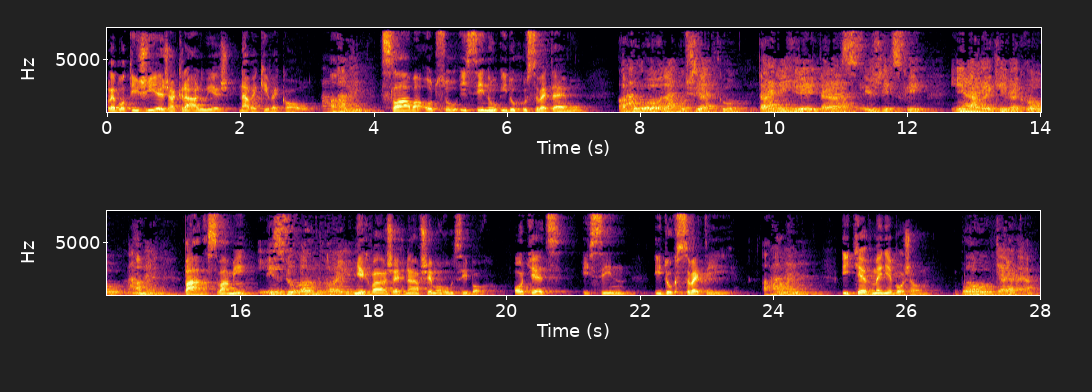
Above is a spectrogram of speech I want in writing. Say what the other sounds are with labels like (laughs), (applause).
lebo Ty žiješ a kráľuješ na veky vekov. Amen. Sláva Otcu i Synu i Duchu Svetému. Ako bolo na počiatku, tak nech je i teraz i vždycky, i na veky vekov. Amen. Pán s vami, I s duchom Tvojim. nech vás žehná Všemohúci Boh, Otec i Syn i Duch Svetý. Amen. Iďte v mene Božom. Bohu vďaka.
